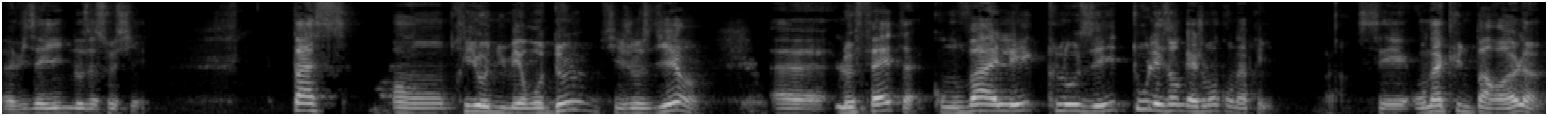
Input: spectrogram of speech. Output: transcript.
vis-à-vis -vis de nos associés. Passe en prio numéro 2, si j'ose dire, euh, le fait qu'on va aller closer tous les engagements qu'on a pris. C'est, on n'a qu'une parole,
